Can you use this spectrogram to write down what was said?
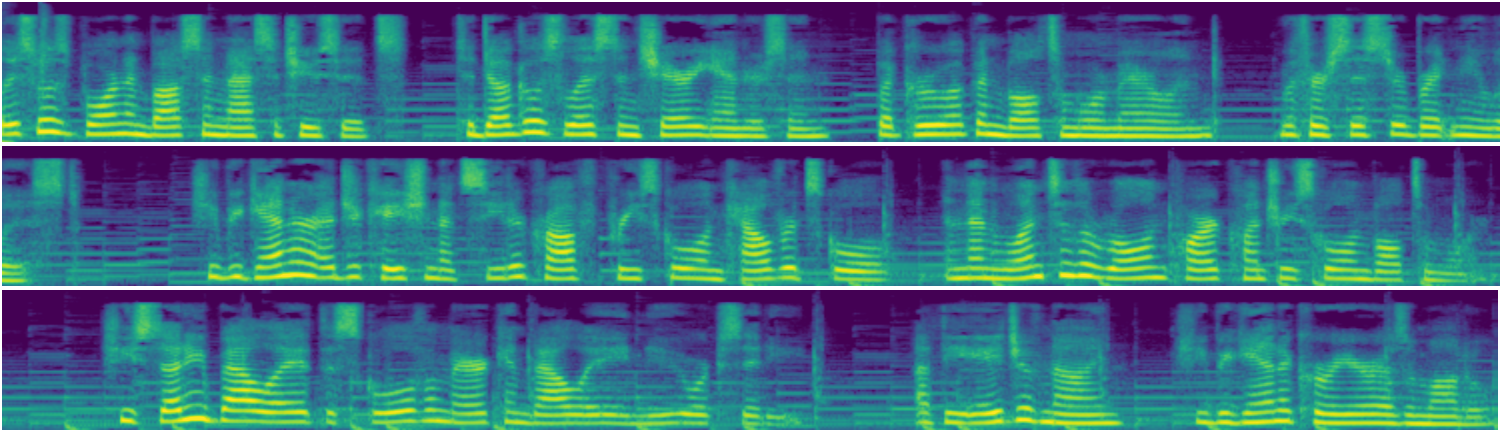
List was born in Boston, Massachusetts, to Douglas List and Sherry Anderson, but grew up in Baltimore, Maryland, with her sister Brittany List. She began her education at Cedarcroft Preschool and Calvert School, and then went to the Roland Park Country School in Baltimore. She studied ballet at the School of American Ballet in New York City. At the age of nine, she began a career as a model.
